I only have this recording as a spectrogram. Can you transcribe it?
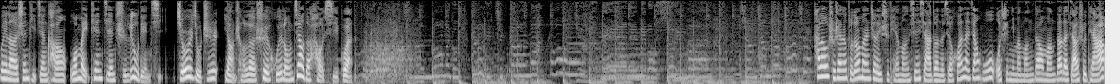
为了身体健康，我每天坚持六点起，久而久之养成了睡回笼觉的好习惯。Hello，蜀山的土豆们，这里是甜萌仙侠段的小欢乐江湖，我是你们萌豆萌豆的小薯条。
